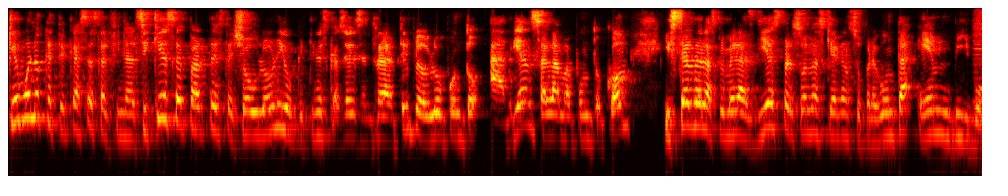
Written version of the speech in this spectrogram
Qué bueno que te quedaste hasta el final. Si quieres ser parte de este show, lo único que tienes que hacer es entrar a www.adriansalama.com y ser de las primeras 10 personas que hagan su pregunta en vivo.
